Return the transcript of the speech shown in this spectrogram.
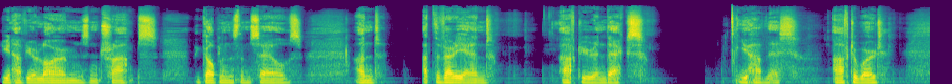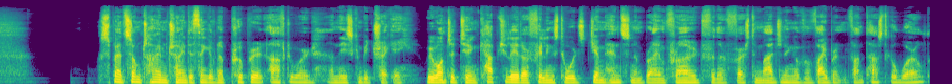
You can have your alarms and traps, the goblins themselves. And at the very end, after your index, you have this afterword spent some time trying to think of an appropriate afterword, and these can be tricky. We wanted to encapsulate our feelings towards Jim Henson and Brian Froud for their first imagining of a vibrant fantastical world.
